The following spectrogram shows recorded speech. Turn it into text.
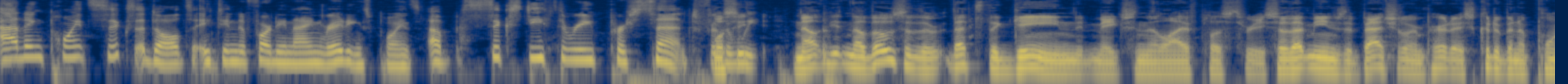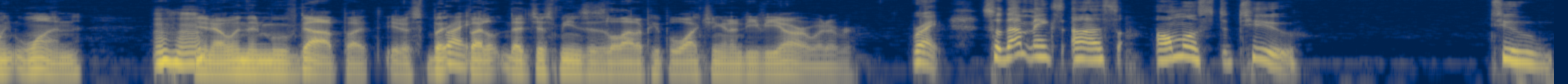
adding 0.6 adults 18 to 49 ratings points up 63% for well, the see, week. Now, now those are the, that's the gain it makes in the live plus three. So that means that Bachelor in Paradise could have been a 0.1 mm-hmm. you know, and then moved up. But you know, but right. but that just means there's a lot of people watching it on DVR or whatever. Right. So that makes us almost a two, two,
